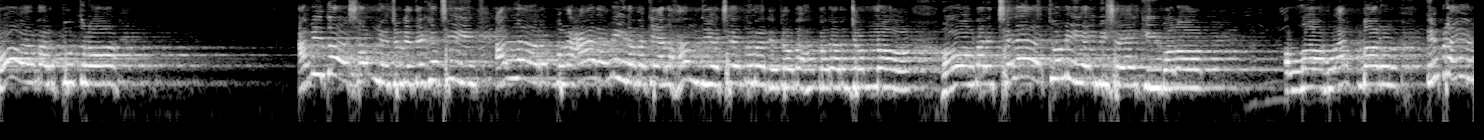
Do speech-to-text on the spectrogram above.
ও আমার পুত্র আমি তো স্বপ্নে যুগে দেখেছি, আল্লাহ রাব্বুল আলামিন আমাকে আলহাম দিয়েছে তোমাকে জবাহ করার জন্য। ও আমার ছেলে, তুমি এই বিষয়ে কি বলো? আল্লাহু আকবার। ইব্রাহিম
